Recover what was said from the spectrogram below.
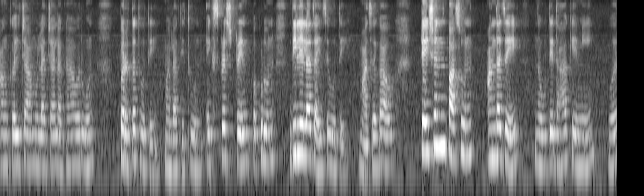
अंकलच्या मुलाच्या लग्नावरून परतत होते. मला तिथून एक्सप्रेस ट्रेन पकडून दिल्लीला जायचे होते. माझं गाव स्टेशनपासून अंदाजे नऊ ते दहा केमीवर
